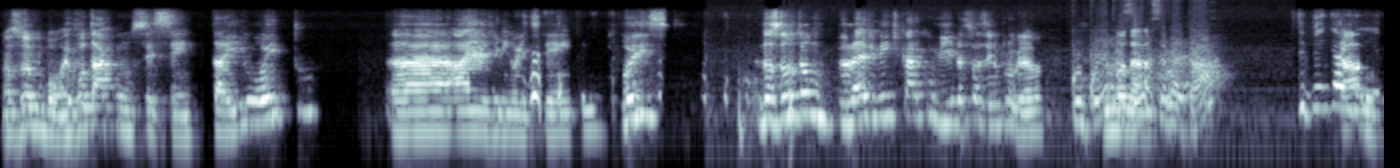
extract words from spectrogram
Nós vamos, bom, eu vou estar com 68, uh, ah, a Evelyn 82. Nós vamos tão levemente carcomidas fazendo o programa. Com quantos anos você vai estar? De bengalinha.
